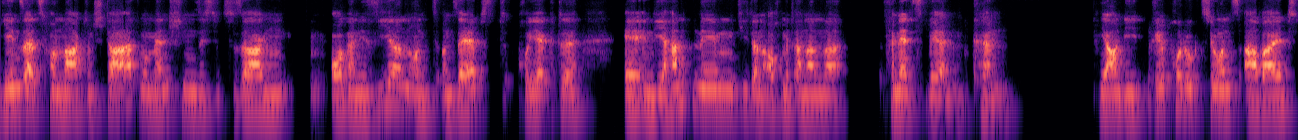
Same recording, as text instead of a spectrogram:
jenseits von Markt und Staat, wo Menschen sich sozusagen organisieren und, und selbst Projekte äh, in die Hand nehmen, die dann auch miteinander vernetzt werden können. Ja, und die Reproduktionsarbeit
